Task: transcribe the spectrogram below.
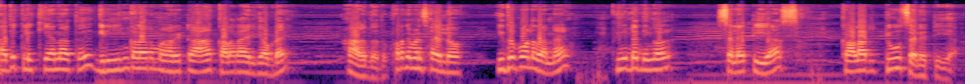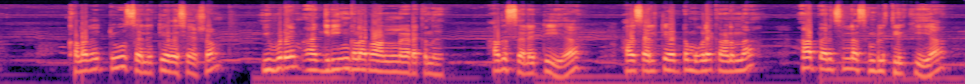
അത് ക്ലിക്ക് ചെയ്യാനകത്ത് ഗ്രീൻ കളർ മാറിയിട്ട് ആ കളറായിരിക്കും അവിടെ ആകുന്നത്. പറഞ്ഞ് മനസ്സിലായല്ലോ? ഇതുപോലെ തന്നെ വീണ്ടും നിങ്ങൾ സെലക്ട് ചെയ്യുക. കളർ ടു സെലക്ട് ചെയ്യുക. കളർ ടു സെലക്ട് ചെയ്ത ശേഷം ഇവിടെയും ആ ഗ്രീൻ കളറാണല്ലോ കിടക്കുന്നത്. അത് സെലക്ട് ചെയ്യുക. അത് സെലക്ട് ചെയ്തിട്ട് മുകളിൽ കാണുന്ന ആ പെൻസിലിന്റെ സിമ്പിൾ ക്ലിക്ക് ചെയ്യുക.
